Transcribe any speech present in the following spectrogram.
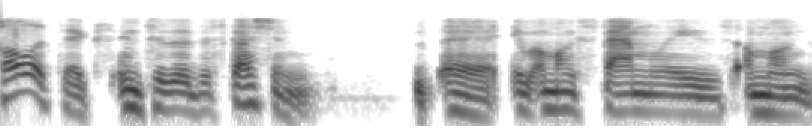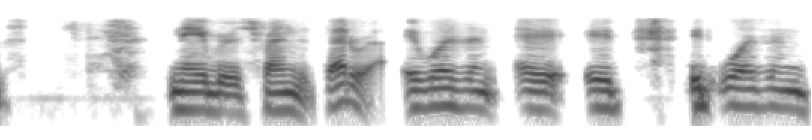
politics into the discussion uh, amongst families, amongst neighbors, friends, etc. It wasn't a, it it wasn't.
